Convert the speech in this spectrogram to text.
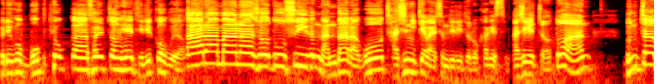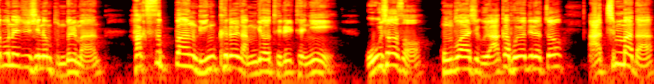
그리고 목표가 설정해 드릴 거고요. 따라만 하셔도 수익은 난다라고 자신있게 말씀드리도록 하겠습니다. 아시겠죠? 또한 문자 보내주시는 분들만 학습방 링크를 남겨드릴 테니 오셔서 공부하시고요. 아까 보여드렸죠? 아침마다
